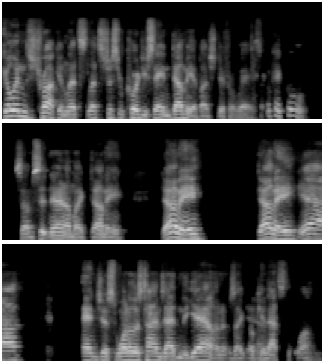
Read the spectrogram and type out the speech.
go in the truck and let's let's just record you saying dummy a bunch of different ways. Okay, cool. So I'm sitting there and I'm like, dummy, dummy, dummy, yeah. And just one of those times adding the yeah, and it was like, yeah. okay, that's the one.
